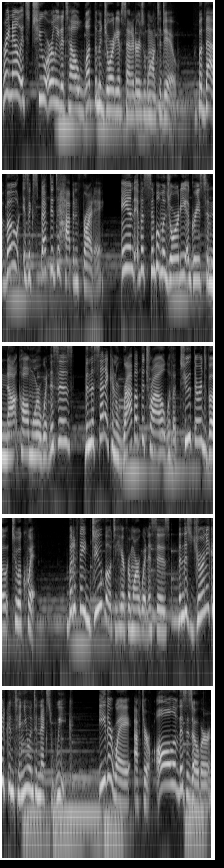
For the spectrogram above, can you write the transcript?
Right now, it's too early to tell what the majority of senators want to do. But that vote is expected to happen Friday. And if a simple majority agrees to not call more witnesses, then the Senate can wrap up the trial with a two thirds vote to acquit. But if they do vote to hear from more witnesses, then this journey could continue into next week. Either way, after all of this is over,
